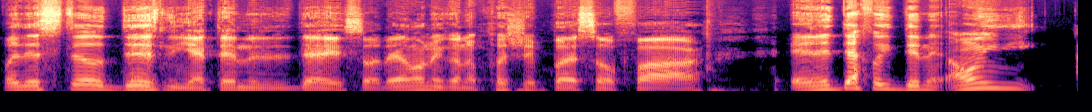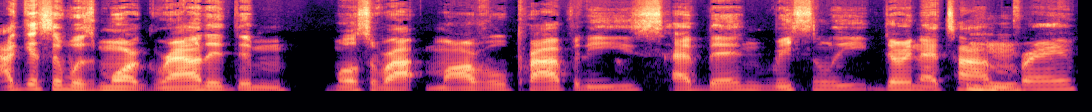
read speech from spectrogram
but it's still Disney at the end of the day. So they're only gonna push it but so far. And it definitely didn't. Only I guess it was more grounded than most Marvel properties have been recently during that time Mhm. frame.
